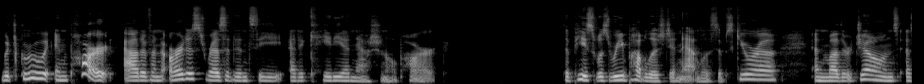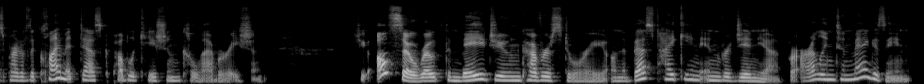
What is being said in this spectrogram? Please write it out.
which grew in part out of an artist residency at Acadia National Park. The piece was republished in Atlas Obscura and Mother Jones as part of the Climate Desk publication collaboration. She also wrote the May June cover story on the best hiking in Virginia for Arlington Magazine,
